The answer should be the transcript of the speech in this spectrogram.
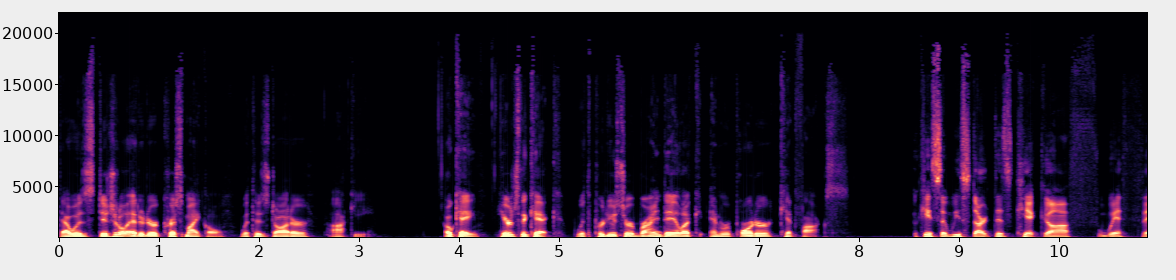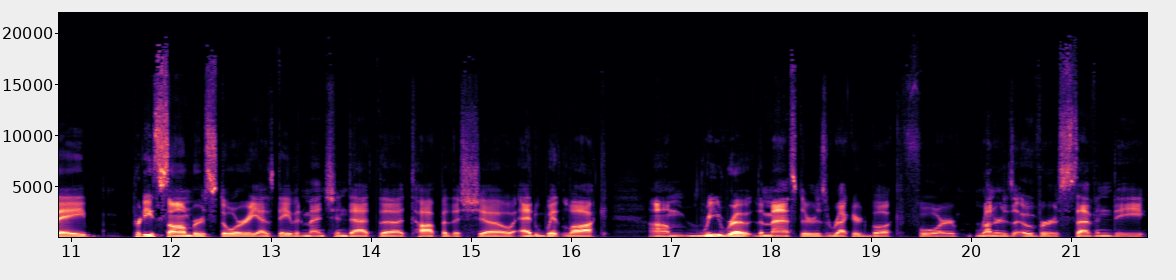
That was digital editor Chris Michael with his daughter, Aki. Okay, here's the kick with producer Brian Dalek and reporter Kit Fox. Okay, so we start this kickoff with a pretty somber story, as David mentioned at the top of the show. Ed Whitlock um, rewrote the Masters record book for runners over 70.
